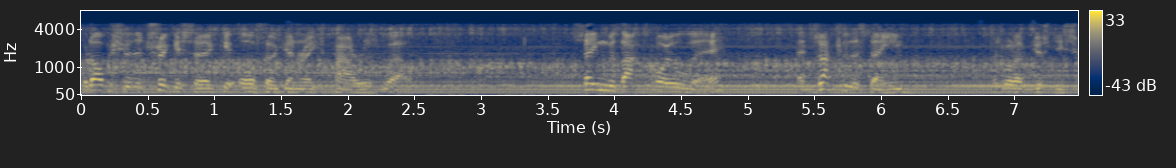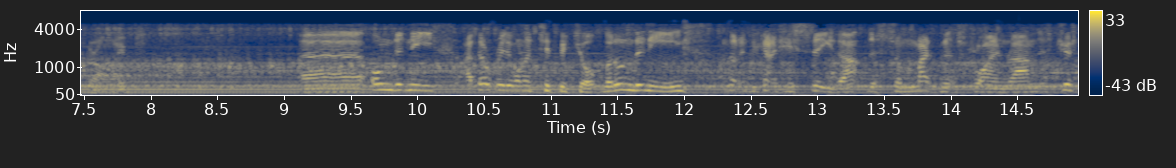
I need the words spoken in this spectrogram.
But obviously the trigger circuit also generates power as well. Same with that coil there, exactly the same as what I've just described. Uh, underneath, I don't really want to tip it up, but underneath, I don't know if you can actually see that, there's some magnets flying around, it's just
